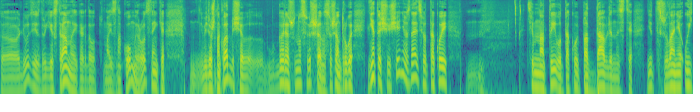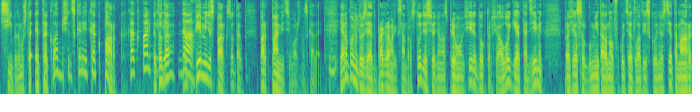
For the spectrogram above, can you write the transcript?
э, люди из других стран, и когда вот мои знакомые, родственники, ведешь на кладбище, э, говорят, что ну совершенно, совершенно другое. Нет ощущения, вы знаете, вот такой темноты, вот такой подавленности, нет желания уйти, потому что это кладбище это скорее как парк. Как парк. Это да? Да. Это Пеменис парк, вот так, парк памяти, можно сказать. Я напомню, друзья, это программа «Александр Студия». Сегодня у нас в прямом эфире доктор филологии, академик, профессор гуманитарного факультета Латвийского университета Мара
